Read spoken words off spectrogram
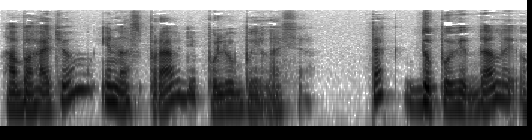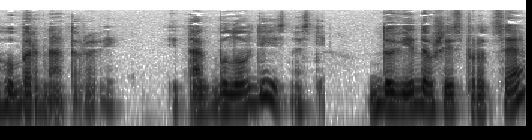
а багатьом і насправді полюбилася. Так доповідали губернаторові. І так було в дійсності. Довідавшись про це,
